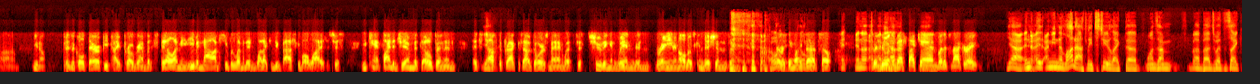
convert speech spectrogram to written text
um, you know, physical therapy type program. But still, I mean, even now I'm super limited in what I can do basketball wise. It's just you can't find a gym that's open and it's Yeah. tough to practice outdoors, man, with just shooting and wind and rain and all those conditions and uh, Totally, everything like totally. that. So And, and uh, been I doing mean, the best I can, but it's not great. Yeah, and Yeah. I, I mean a lot of athletes too, like the ones I'm uh, buds with. It's like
